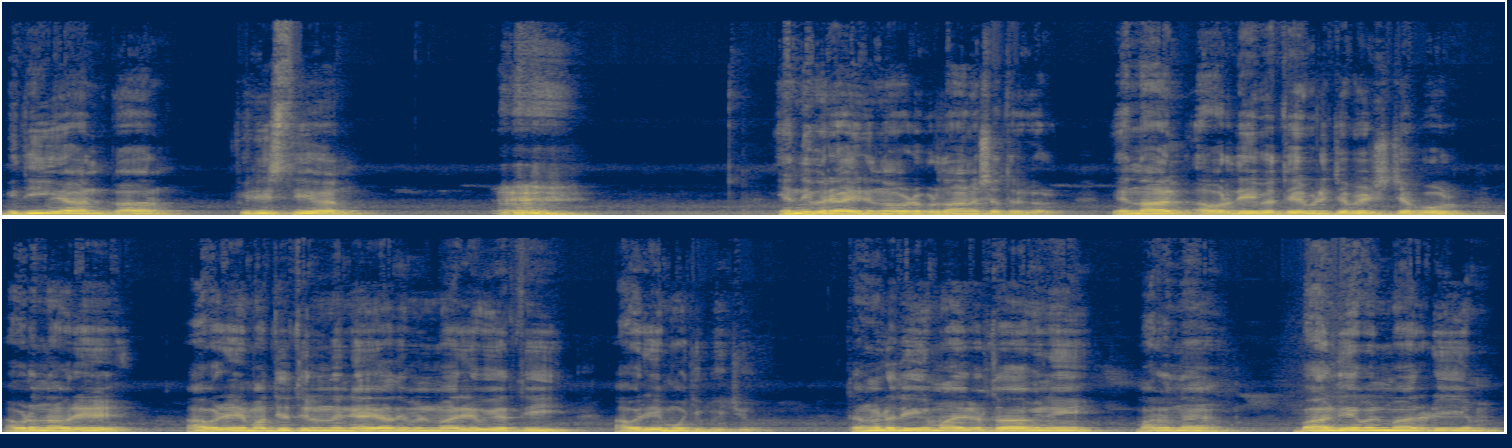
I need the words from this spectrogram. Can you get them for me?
മിതിയാൻകാർ ഫിലിസ്തീയർ എന്നിവരായിരുന്നു അവരുടെ പ്രധാന ശത്രുക്കൾ. എന്നാൽ അവർ ദൈവത്തെ വിളിച്ചപേക്ഷിച്ചപ്പോൾ അവിടുന്ന് അവരെ അവരെ മധ്യത്തിൽ നിന്ന് ന്യായാധിപന്മാരെ ഉയർത്തി അവരെ മോചിപ്പിച്ചു. തങ്ങളുടെ ദൈവമായ കർത്താവിനെ മറന്ന് ബാലദേവന്മാരുടെയും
